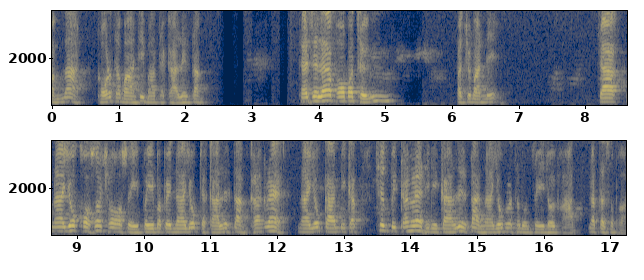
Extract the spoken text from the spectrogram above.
อำนาจของรัฐบาลที่มาจากการเลือกตั้ง แต่เสร็จแล้วพอมาถึงปัจจุบันนี้ จากนายกคอสชสี่ปีมาเป็นนายกจากการเลือกตั้งครั้งแรก นายกการมีการซึ่งเป็นครั้งแรกที่มีการเลือกตั้งนายกรัฐมนตรีโดยผ่านรัฐสภา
